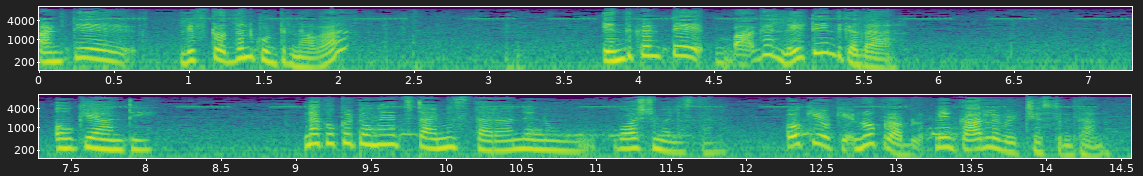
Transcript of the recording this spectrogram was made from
అంటే లిఫ్ట్ వద్దనుకుంటున్నావా? ఎందుకంటే బాగా లేట్ అయింది కదా. Okay aunty. నాకు ఒక టూ మినిట్స్ టైం ఇస్తారా? నేను వాష్రూమ్ వెళ్ళొస్తాను. Okay okay. No problem. నేను కార్లో వెయిట్ చేస్తుంటాను.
